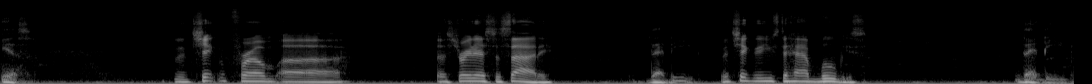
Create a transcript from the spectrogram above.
Yes. the chick from uh, the Straight Edge Society, That deep. the chick that used to have boobies. That deep.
